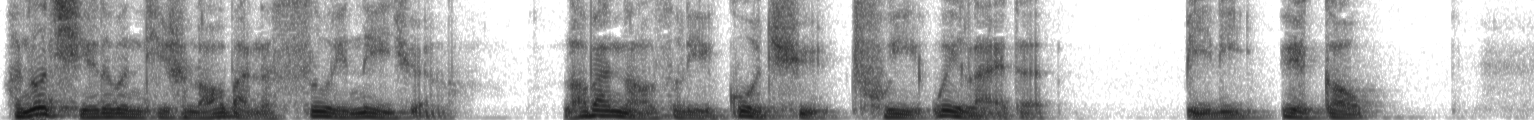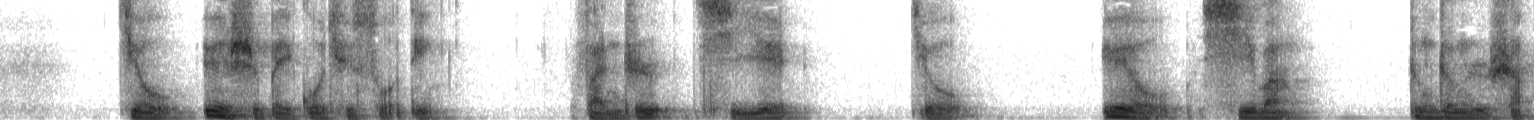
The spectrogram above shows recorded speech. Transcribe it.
很多企业的问题是老板的思维内卷了，老板脑子里过去除以未来的比例越高，就越是被过去锁定；反之，企业就越有希望蒸蒸日上。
